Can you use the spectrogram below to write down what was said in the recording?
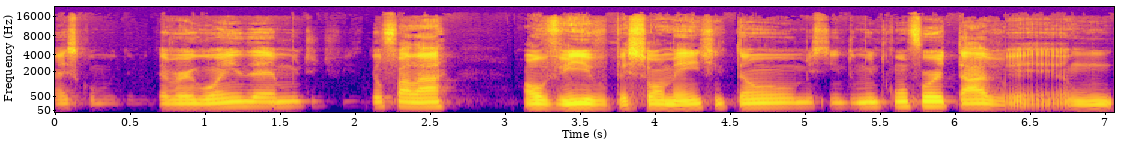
mas como tem muita vergonha, ainda é muito difícil eu falar ao vivo, pessoalmente, então eu me sinto muito confortável. É um,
